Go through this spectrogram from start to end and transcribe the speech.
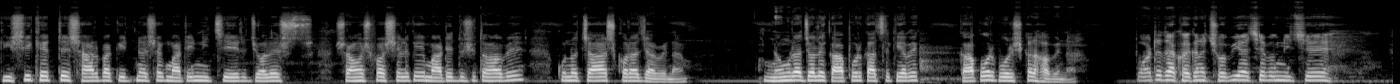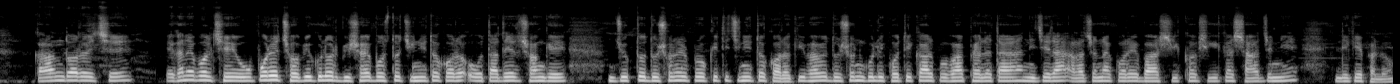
কৃষিক্ষেত্রে সার বা কীটনাশক মাটির নিচের জলের সংস্পর্শে এলে মাটি দূষিত হবে, কোনো চাষ করা যাবে না। নোংরা জলে কাপড় কাচলে কী হবে কাপড় পরিষ্কার হবে না? পটে দেখো, এখানে ছবি আছে এবং নিচে কারণ দেওয়া রয়েছে। এখানে বলছে, উপরের ছবিগুলোর বিষয়বস্তু চিহ্নিত করো ও তাদের সঙ্গে যুক্ত দূষণের প্রকৃতি চিহ্নিত করো। কীভাবে দূষণগুলি ক্ষতিকার প্রভাব ফেলে তা নিজেরা আলোচনা করে বা শিক্ষক, শিক্ষিকার সাহায্য নিয়ে লিখে ফেলো।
